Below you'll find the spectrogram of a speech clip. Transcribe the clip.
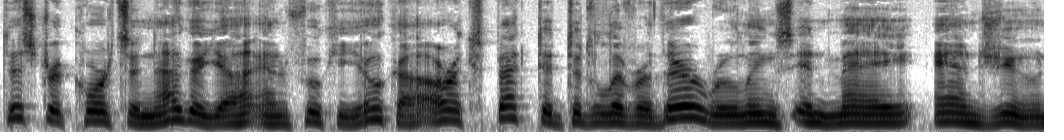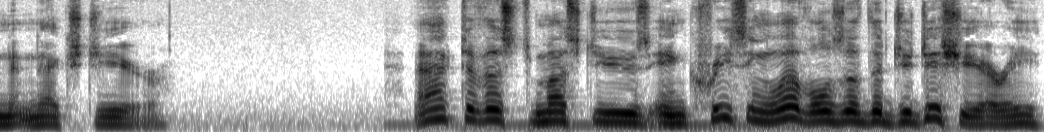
District courts in Nagoya and Fukuoka are expected to deliver their rulings in May and June next year. Activists must use increasing levels of the judiciary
